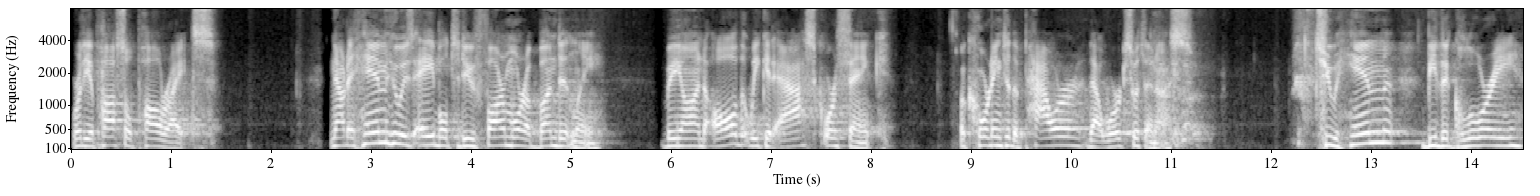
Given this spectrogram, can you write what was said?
where the apostle Paul writes, Now to him who is able to do far more abundantly beyond all that we could ask or think, according to the power that works within us, to him be the glory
